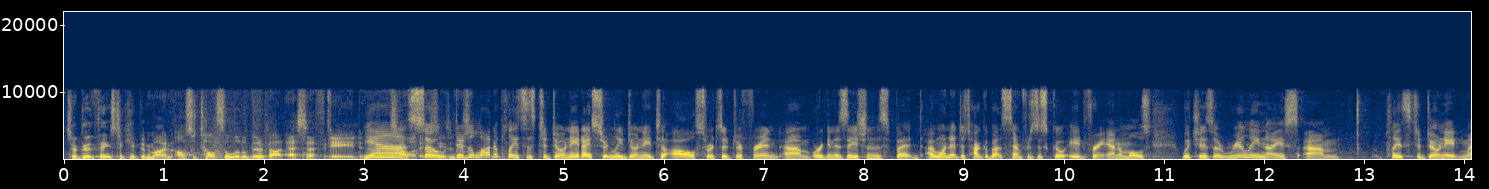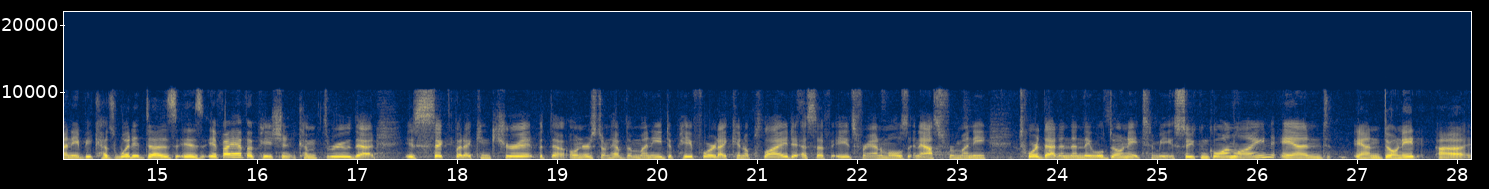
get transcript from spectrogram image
So good things to keep in mind. Also, tell us a little bit about SF Aid uh, this Yeah, holiday so season. there's a lot of places to donate. I certainly donate to all sorts of different um, organizations, but I wanted to talk about San Francisco Aid for Animals, which is a really nice um, place to donate money because what it does is if I have a patient come through that is sick but I can cure it, but the owners don't have the money to pay for it, I can apply to SF AIDS for Animals and ask for money toward that, and then they will donate to me. So you can go online and and donate uh,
